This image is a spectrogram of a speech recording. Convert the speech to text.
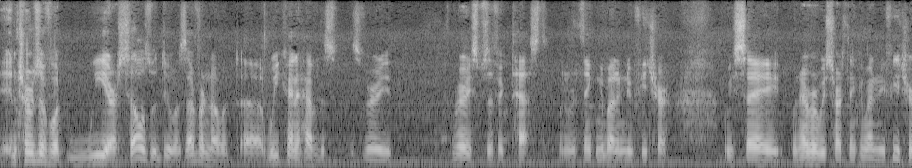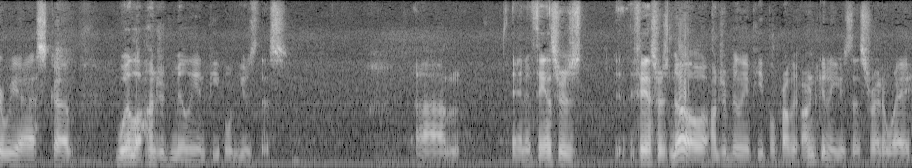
in terms of what we ourselves would do as Evernote, uh, we kind of have this, this very, very specific test when we're thinking about a new feature we say, whenever we start thinking about a new feature, we ask, uh, will 100 million people use this? Um, and if the answer is if the answer is no, 100 million people probably aren't going to use this right away,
